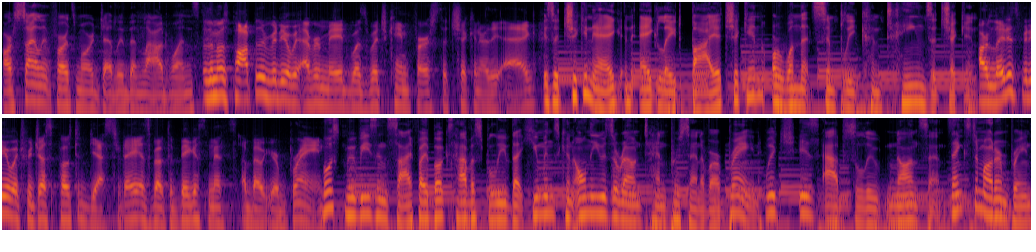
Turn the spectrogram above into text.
are silent farts more deadly than loud ones? So the most popular video we ever made was which came first, the chicken or the egg. Is a chicken egg an egg laid by a chicken or one that simply contains a chicken? Our latest video, which we just posted yesterday, is about the biggest myths about your brain. Most movies and sci-fi books have us believe that humans can only use around 10% of our brain, which is absolute nonsense. Thanks to modern brain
